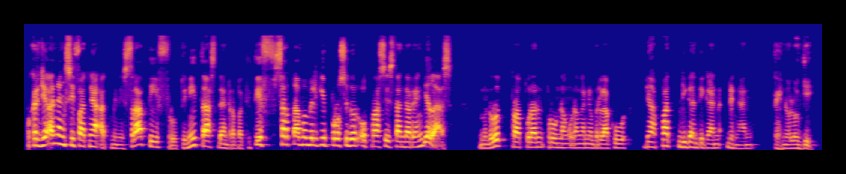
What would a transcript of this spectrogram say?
Pekerjaan yang sifatnya administratif, rutinitas, dan repetitif, serta memiliki prosedur operasi standar yang jelas, menurut peraturan perundang-undangan yang berlaku, dapat digantikan dengan teknologi.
